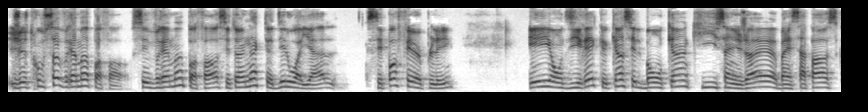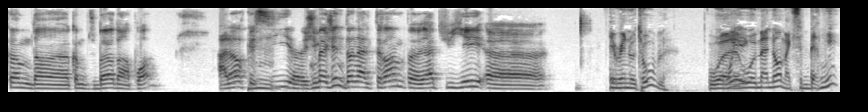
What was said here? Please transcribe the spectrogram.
Je trouve ça vraiment pas fort. C'est vraiment pas fort. C'est un acte déloyal. C'est pas fair play. Et on dirait que quand c'est le bon camp qui s'ingère, ben ça passe comme dans comme du beurre d'emploi. Alors que hmm. si, euh, j'imagine Donald Trump euh, appuyer... Euh, Erin O'Toole ou, euh, ou Manon Maxime Bernier.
